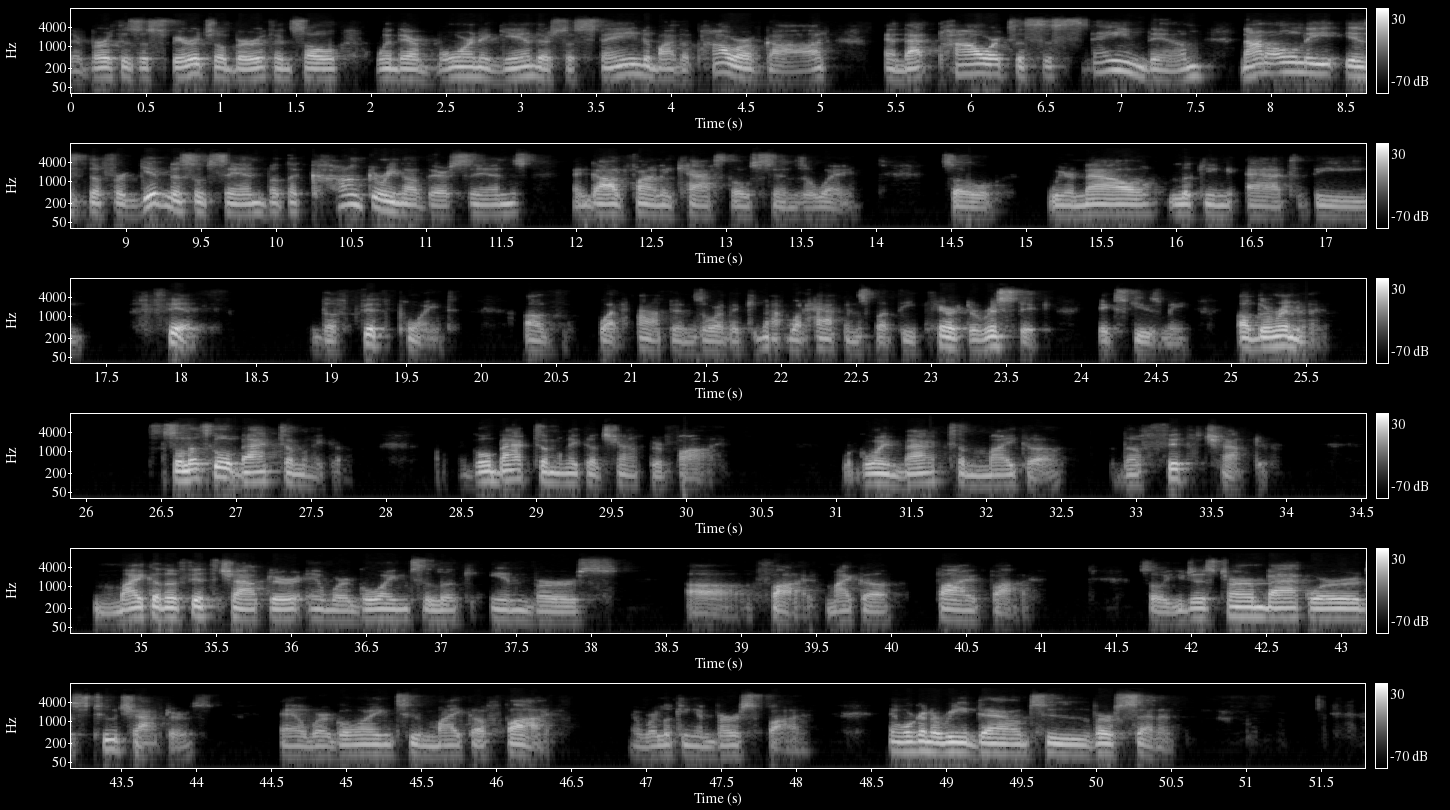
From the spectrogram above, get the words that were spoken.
Their birth is a spiritual birth. And so when they're born again, they're sustained by the power of God. And that power to sustain them not only is the forgiveness of sin, but the conquering of their sins. And God finally casts those sins away. So we're now looking at the fifth, the fifth point of what happens, or the not what happens, but the characteristic, excuse me, of the remnant. So let's go back to Micah. Go back to Micah chapter 5. We're going back to Micah, the fifth chapter. Micah, the fifth chapter, and we're going to look in verse uh, 5. Micah 5 5. So you just turn backwards two chapters, and we're going to Micah 5, and we're looking in verse 5. And we're going to read down to verse 7.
